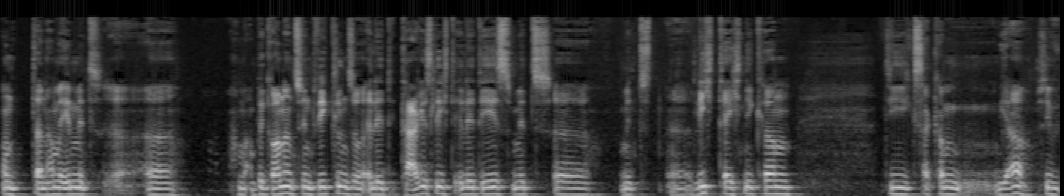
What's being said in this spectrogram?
Und dann haben wir eben mit, äh, äh haben begonnen zu entwickeln, so LED, Tageslicht-LEDs mit, äh, mit äh, Lichttechnikern, die gesagt haben, ja, sie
